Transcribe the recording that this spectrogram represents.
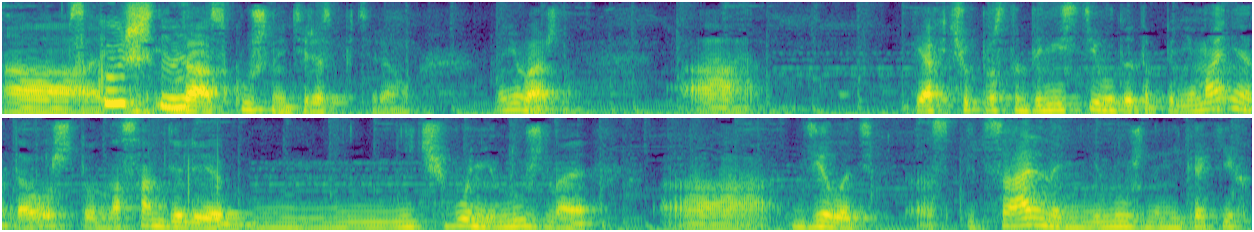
А, Скучно. Да, скучно, интерес потерял. Но неважно. А, я хочу просто донести вот это понимание того, что на самом деле ничего не нужно а, делать специально, не нужно никаких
